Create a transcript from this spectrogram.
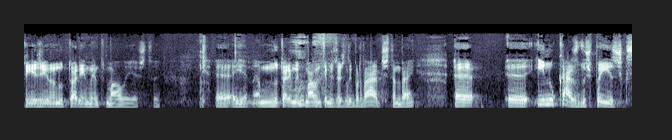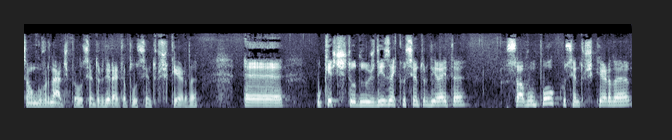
reagiram notoriamente mal a este... Uh, notoriamente mal em termos das liberdades também. Uh, Uh, e no caso dos países que são governados pelo centro-direita ou pelo centro-esquerda, uh, o que este estudo nos diz é que o centro-direita sobe um pouco, o centro-esquerda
